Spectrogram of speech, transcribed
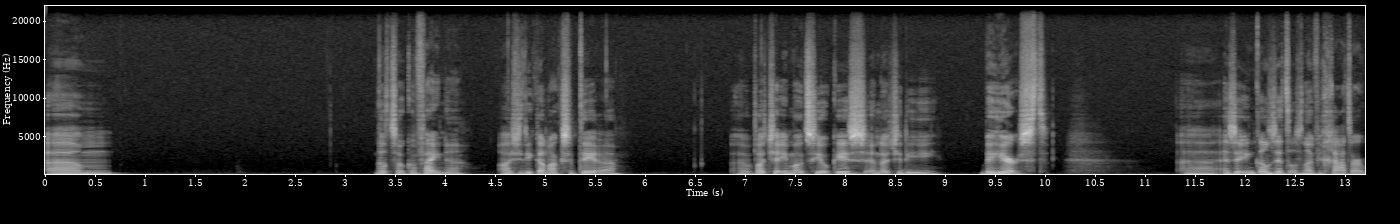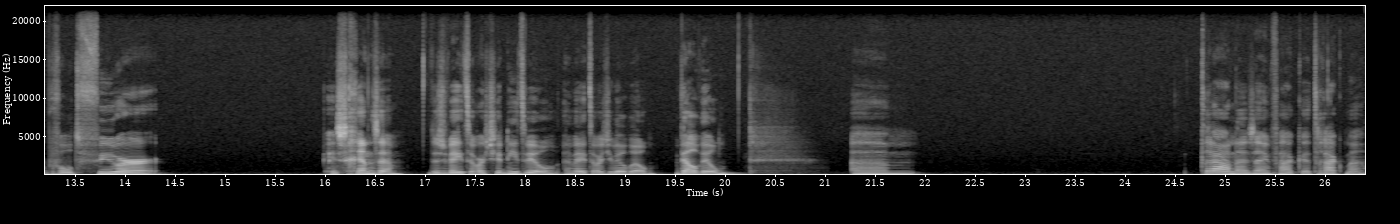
Um, dat is ook een fijne. Als je die kan accepteren. Uh, wat je emotie ook is en dat je die beheerst. Uh, en ze in kan zetten als navigator. Bijvoorbeeld vuur is grenzen. Dus weten wat je niet wil en weten wat je wil, wel, wel wil. Um, tranen zijn vaak het raakt me.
